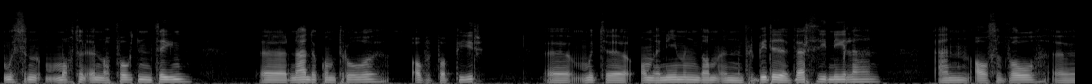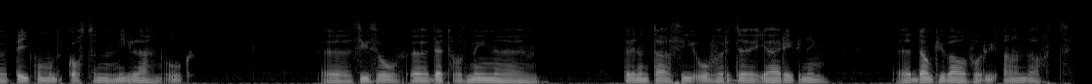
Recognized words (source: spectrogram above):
moesten, mochten er nog fouten zijn na de controle op het papier, moet de onderneming dan een verbeterde versie neerleggen en als gevolg uh, bijkomende kosten neerleggen ook. Uh, ziezo, uh, dit was mijn presentatie over de jaarrekening. dank u wel voor uw aandacht.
